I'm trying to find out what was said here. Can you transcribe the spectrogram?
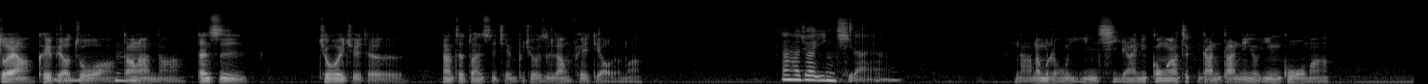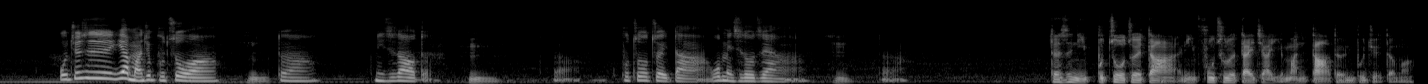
对啊，可以不要做啊，嗯、当然啦、但是就会觉得，那这段时间不就是浪费掉了吗？那他就要硬起来啊。哪那么容易硬起啊？你公啊，这个简单，你有硬过吗？我就是要么就不做啊。嗯，对啊，你知道的。嗯，对啊。不做最大，我每次都这样啊。嗯，对啊。但是你不做最大，你付出的代价也蛮大的，你不觉得吗？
